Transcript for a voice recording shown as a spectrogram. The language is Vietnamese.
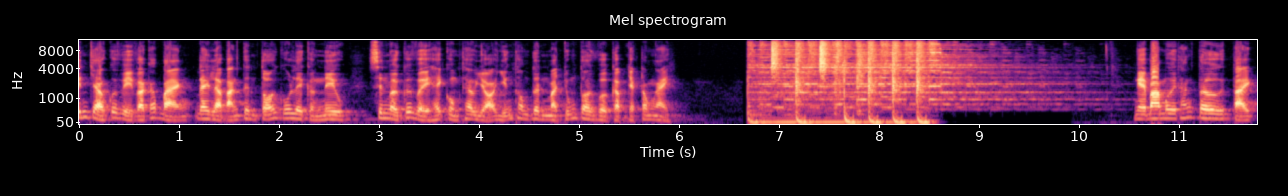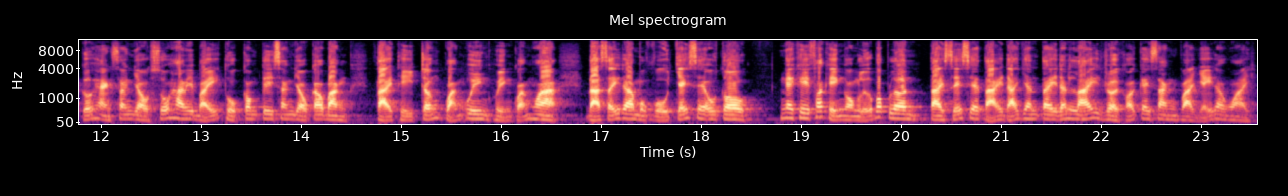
Kính chào quý vị và các bạn, đây là bản tin tối của Lê Cần News. Xin mời quý vị hãy cùng theo dõi những thông tin mà chúng tôi vừa cập nhật trong ngày. Ngày 30 tháng 4, tại cửa hàng xăng dầu số 27 thuộc công ty xăng dầu Cao Bằng tại thị trấn Quảng Uyên, huyện Quảng Hòa đã xảy ra một vụ cháy xe ô tô. Ngay khi phát hiện ngọn lửa bốc lên, tài xế xe tải đã danh tay đánh lái rời khỏi cây xăng và nhảy ra ngoài.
